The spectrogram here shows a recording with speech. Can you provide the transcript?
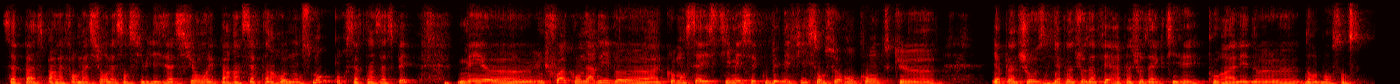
Ça passe par la formation, la sensibilisation et par un certain renoncement pour certains aspects. Mais euh, une fois qu'on arrive euh, à commencer à estimer ces coûts-bénéfices, on se rend compte que il y a plein de choses, il y a plein de choses à faire, et plein de choses à activer pour aller dans le bon sens.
